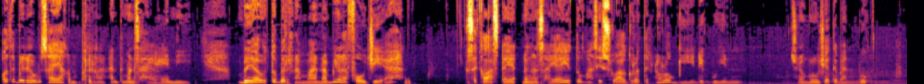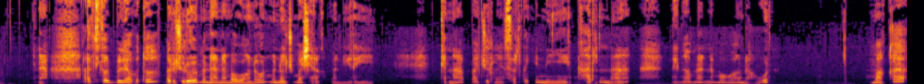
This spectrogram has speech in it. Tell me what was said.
Oh terlebih dahulu saya akan perkenalkan teman saya ini. Beliau itu bernama Nabila Faujia. Sekelas dengan saya yaitu mahasiswa agroteknologi di UIN, Sunan Gunung Jati Bandung. Nah, artikel beliau itu berjudul menanam bawang daun menuju masyarakat mandiri. Kenapa judulnya seperti ini? Karena dengan menanam bawang daun, maka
